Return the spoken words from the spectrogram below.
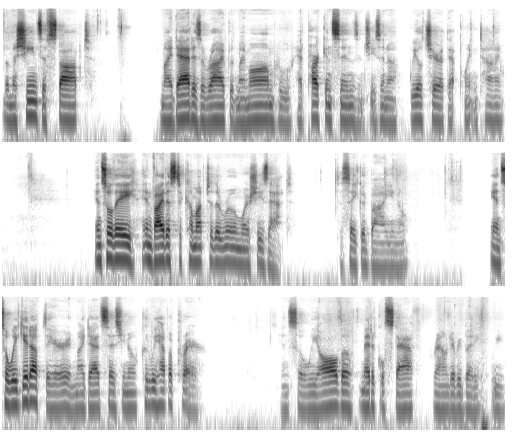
the machines have stopped. My dad has arrived with my mom who had Parkinson's and she's in a wheelchair at that point in time. And so they invite us to come up to the room where she's at to say goodbye, you know. And so we get up there and my dad says, you know, could we have a prayer? And so we all the medical staff around everybody, we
